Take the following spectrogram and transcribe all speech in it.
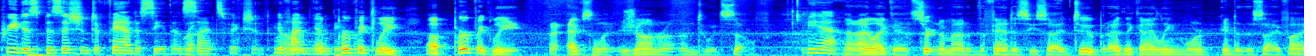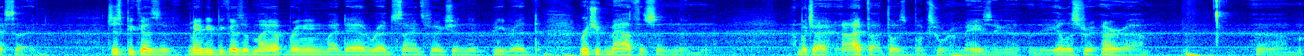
predisposition to fantasy than science fiction. If Well, I'm a going to be perfectly a perfectly uh, excellent genre unto itself. Yeah, And I like a certain amount of the fantasy side too, but I think I lean more into the sci-fi side. Just because of maybe because of my upbringing, my dad read science fiction and he read Richard Matheson and which I, I thought those books were amazing. Uh, the illustrate or uh, um,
